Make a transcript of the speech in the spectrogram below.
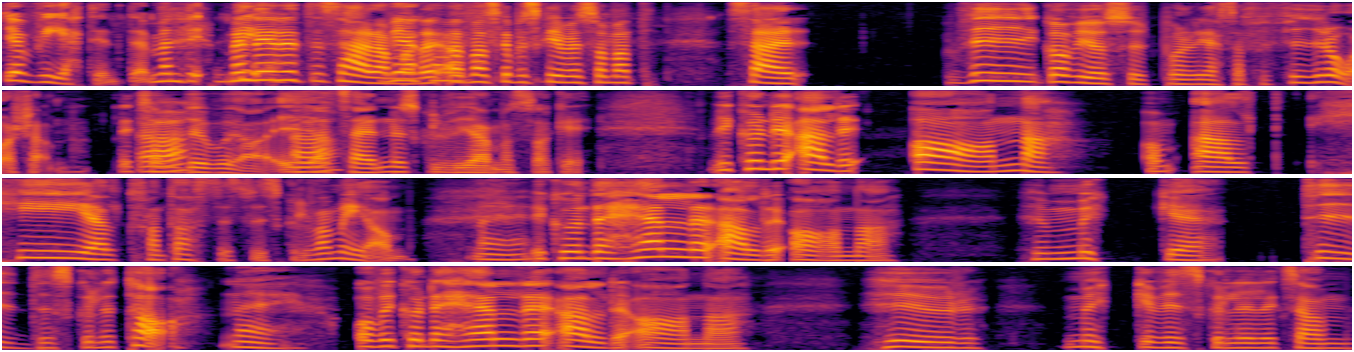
jag vet inte. Men, det, Men det, är det inte så här vi Amanda, kommit- att man ska beskriva det som att så här, vi gav ju oss ut på en resa för fyra år sedan, liksom Ja. du och jag, i Ja. att så här, nu skulle vi göra massa saker. Vi kunde ju aldrig ana om allt helt fantastiskt vi skulle vara med om. Vi Nej. kunde heller aldrig ana hur mycket tid det skulle ta. Nej. Och vi kunde heller aldrig ana hur mycket vi skulle liksom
